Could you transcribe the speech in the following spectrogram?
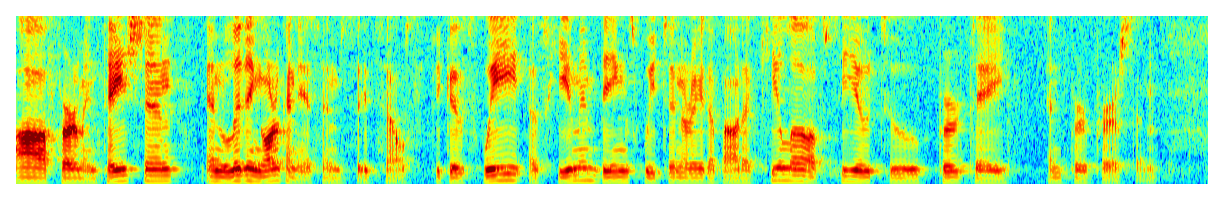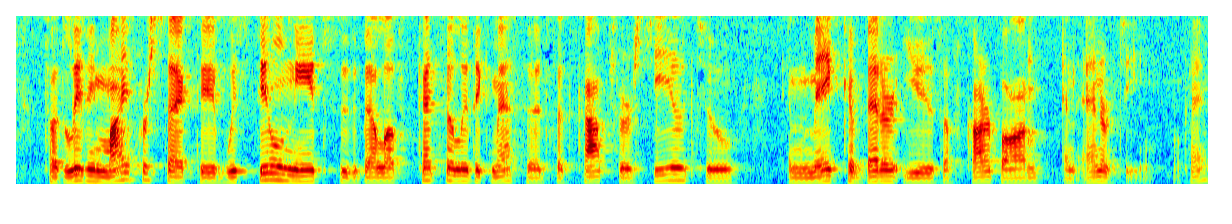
uh, fermentation, and living organisms itself. Because we, as human beings, we generate about a kilo of CO2 per day and per person. So at least in my perspective, we still need to develop catalytic methods that capture CO2 and make a better use of carbon and energy, okay?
